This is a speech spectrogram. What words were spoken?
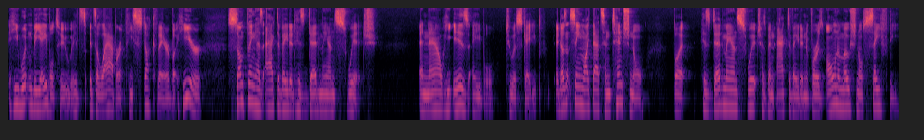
he wouldn't be able to. It's it's a labyrinth. He's stuck there. But here, something has activated his dead man switch, and now he is able to escape. It doesn't seem like that's intentional, but his dead man switch has been activated, and for his own emotional safety,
